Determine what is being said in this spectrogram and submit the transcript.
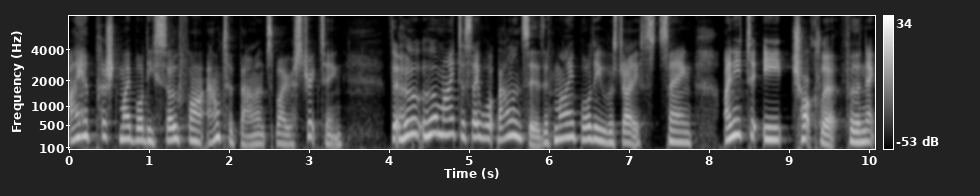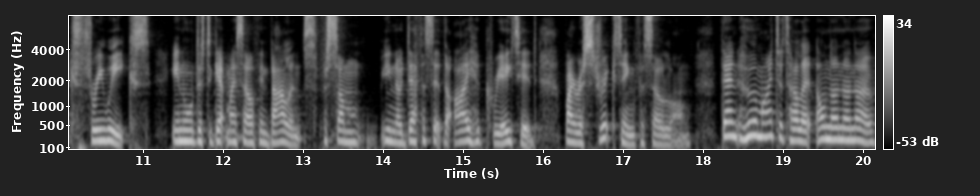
I had pushed my body so far out of balance by restricting that who, who am I to say what balance is? If my body was just saying, I need to eat chocolate for the next three weeks in order to get myself in balance for some you know deficit that I had created by restricting for so long, then who am I to tell it, oh no, no, no,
